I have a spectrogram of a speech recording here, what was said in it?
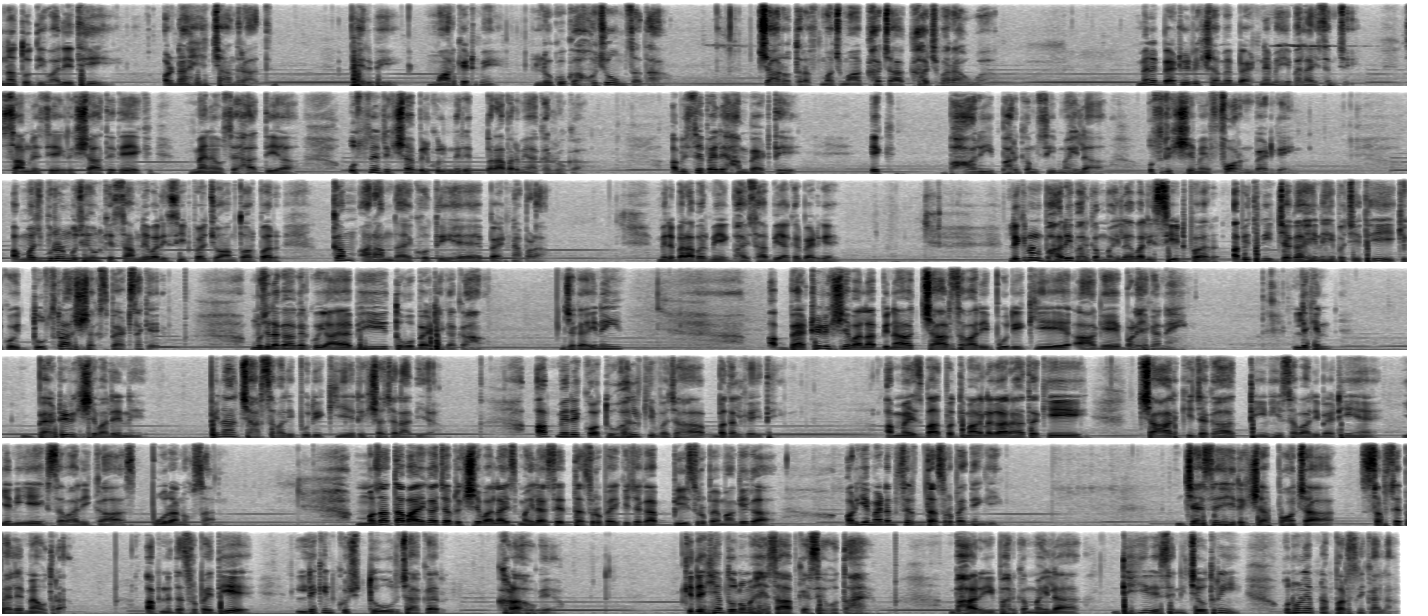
न तो दिवाली थी और ना ही चाँद रात। फिर भी मार्केट में लोगों का हुजूम सा था। चारों तरफ़ मजमा खचा खच भरा हुआ। मैंने बैटरी रिक्शा में बैठने में ही भलाई समझी। सामने से एक रिक्शा आते देख, मैंने उसे हाथ दिया। उसने रिक्शा बिल्कुल मेरे बराबर में आकर रोका। अब इससे पहले हम बैठते, एक भारी भरकम सी महिला उस रिक्शे में फ़ौरन बैठ गई। अब मजबूरन मुझे उनके सामने वाली सीट पर जो आमतौर पर कम आरामदायक होती है, बैठना पड़ा। मेरे बराबर में एक भाई साहब भी आकर बैठ गए। लेकिन उन भारी भरकम महिला वाली सीट पर अब इतनी जगह ही नहीं बची थी कि कोई दूसरा शख्स बैठ सके। मुझे लगा अगर कोई आया भी तो वो बैठेगा कहाँ? जगह ही नहीं है। अब बैटरी रिक्शे वाला बिना चार सवारी पूरी किए आगे बढ़ेगा नहीं। लेकिन बैटरी रिक्शे वाले ने बिना चार सवारी पूरी किए रिक्शा चला दिया। अब मेरे कौतूहल की वजह बदल गई थी। अब मैं इस बात पर दिमाग लगा रहा था कि चार की जगह तीन ही सवारी बैठी हैं, यानी एक सवारी का पूरा नुकसान। मज़ा तब आएगा जब रिक्शे वाला इस महिला से दस रुपए की जगह बीस रुपए मांगेगा और ये मैडम सिर्फ़ दस रुपए देंगी। जैसे ही रिक्शा पहुँचा, सबसे पहले मैं उतरा। अपने दस रुपए दिए लेकिन कुछ दूर जाकर खड़ा हो गया। कि देखिए, अब दोनों में हिसाब कैसे होता है? भारी भरकम महिला धीरे से नीचे उतरी, उन्होंने अपना पर्स निकाला।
